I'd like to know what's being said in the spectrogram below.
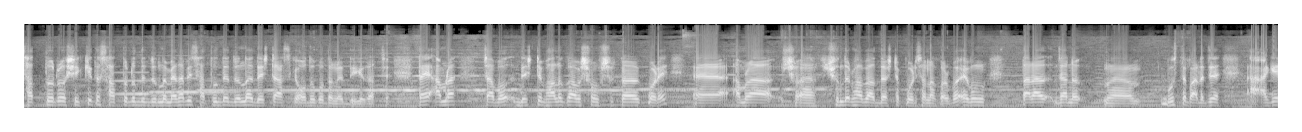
ছাত্র শিক্ষিত ছাত্রদের জন্য, মেধাবী ছাত্রদের জন্য দেশটা আজকে অধপতনের দিকে যাচ্ছে। তাই আমরা চাবো দেশটি ভালো করে সংস্কার করে আমরা সুন্দরভাবে দেশটা পরিচালনা করব এবং তারা যেন বুঝতে পারে যে, আগে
